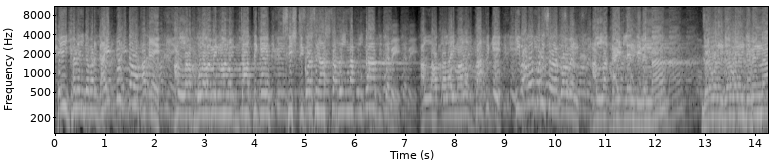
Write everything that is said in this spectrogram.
সেইখানে যদি আবার গাইড বুক দেওয়া থাকে, আল্লাহ রাব্বুল আলামিন মানব জাতিকে সৃষ্টি করেছেন আশরাফুল মাখলুকাত হিসেবে। আল্লাহ তাআলা এই মানব জাতিকে কীভাবে পরিচালনা করবেন? আল্লাহ গাইডলাইন দিবেন না? জোরে বলেন জোরে বলেন, দিবেন না?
